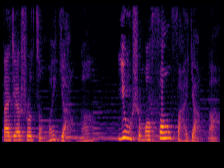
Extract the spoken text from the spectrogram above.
大家说怎么养啊？用什么方法养啊？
